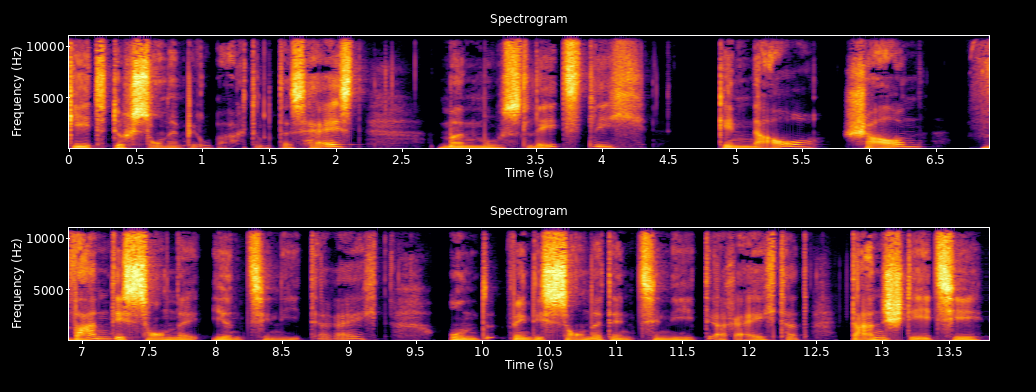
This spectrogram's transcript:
geht durch Sonnenbeobachtung. Das heißt, man muss letztlich genau schauen, wann die Sonne ihren Zenit erreicht. Und wenn die Sonne den Zenit erreicht hat, dann steht sie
